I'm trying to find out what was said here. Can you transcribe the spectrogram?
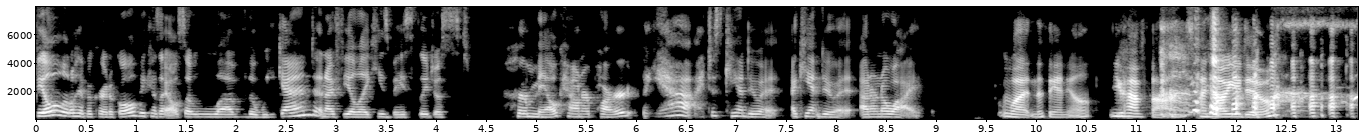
Feel a little hypocritical because I also love The Weeknd and I feel like he's basically just her male counterpart. But yeah, I just can't do it. I can't do it. I don't know why. what nathaniel you have thoughts i know you do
